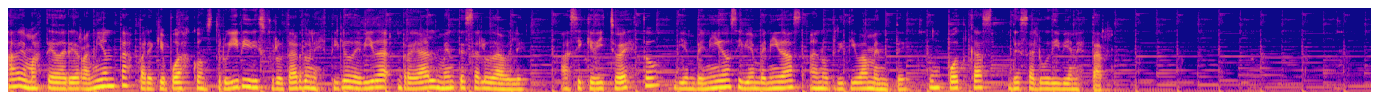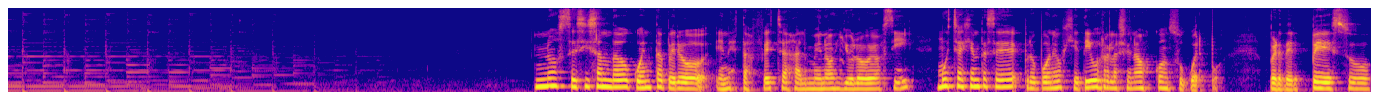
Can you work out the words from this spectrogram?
Además te daré herramientas para que puedas construir y disfrutar de un estilo de vida realmente saludable. Así que dicho esto, bienvenidos y bienvenidas a Nutritivamente, un podcast de salud y bienestar. No sé si se han dado cuenta, pero en estas fechas al menos yo lo veo así, mucha gente se propone objetivos relacionados con su cuerpo. Perder peso,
